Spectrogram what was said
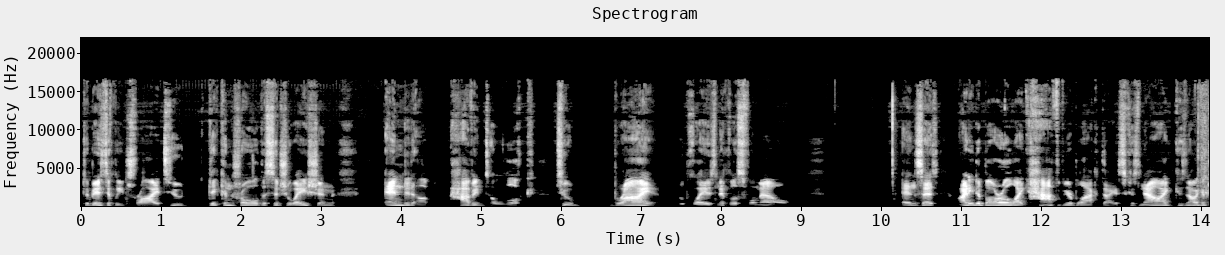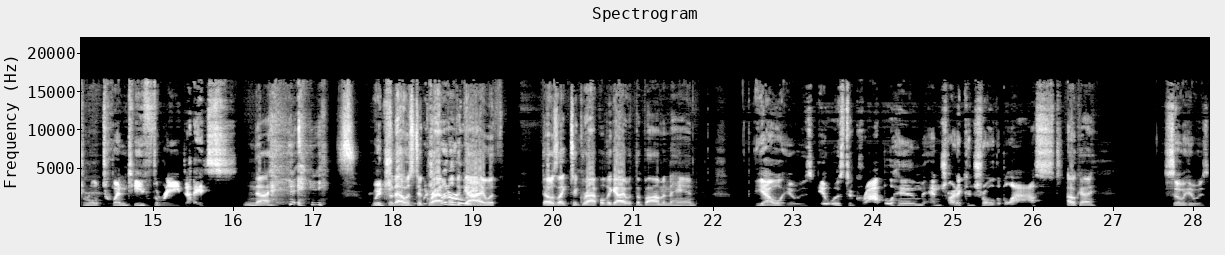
to basically try to get control of the situation, ended up having to look to Brian, who plays Nicholas Flamel, and says, "I need to borrow like half of your black dice because now I because now I get to roll twenty three dice." Nice. Which So that was to grapple the guy with. That was like to grapple the guy with the bomb in the hand. Yeah, well, it was it was to grapple him and try to control the blast. Okay. So it was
